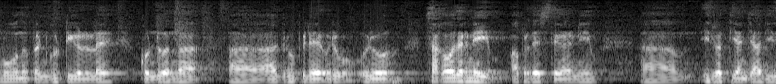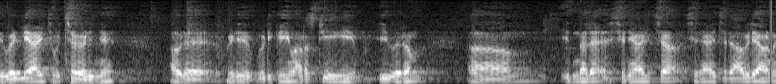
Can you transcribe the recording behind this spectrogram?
മൂന്ന് പെൺകുട്ടികളെ കൊണ്ടുവന്ന ആ, ഗ്രൂപ്പിലെ ഒരു ഒരു സഹോദരനെയും ആ പ്രദേശത്തുകാരനെയും ഇരുപത്തിയഞ്ചാം തീയതി വെള്ളിയാഴ്ച ഉച്ച കഴിഞ്ഞ് അവരെ പിടി പിടിക്കുകയും അറസ്റ്റ് ചെയ്യുകയും. ഈ വിവരം ഇന്നലെ ശനിയാഴ്ച ശനിയാഴ്ച രാവിലെയാണ്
